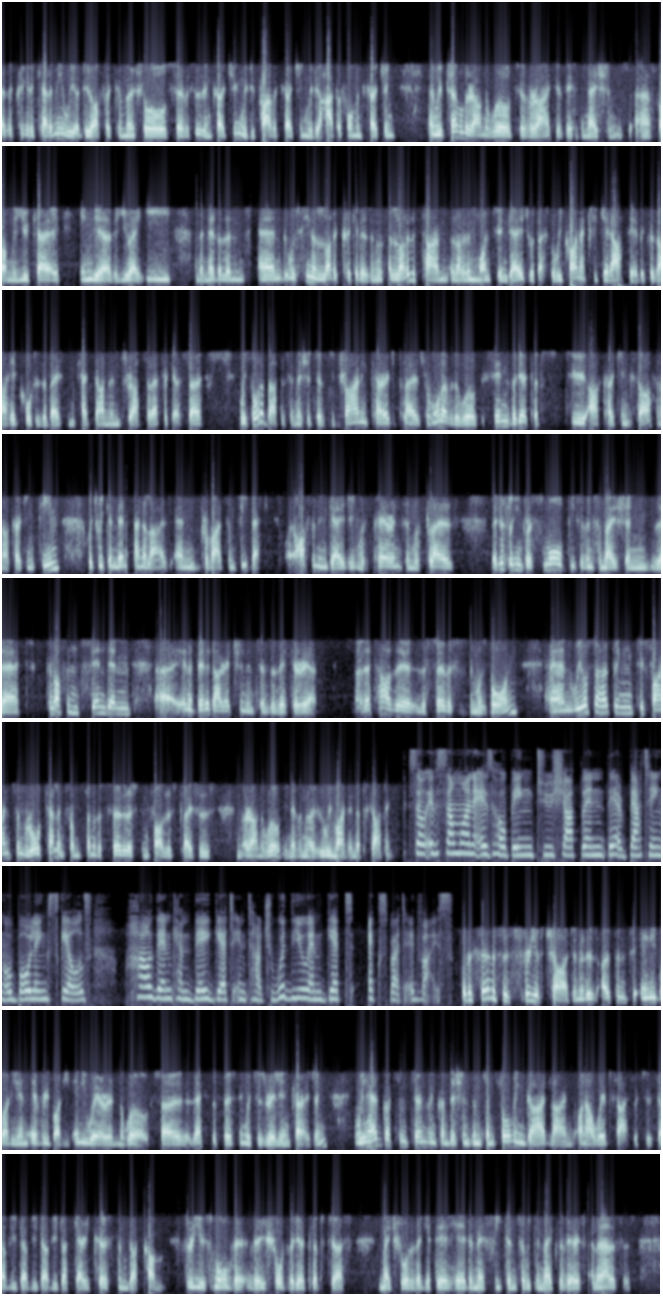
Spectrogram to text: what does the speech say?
as a cricket academy, we do offer commercial services in coaching. We do private coaching, we do high performance coaching, and we've traveled around the world to a variety of destinations uh, from the UK, India, the UAE, the Netherlands, and we've seen a lot of cricketers, and a lot of the time, a lot of them want to engage with us, but we can't actually get out there because our headquarters are based in Cape Town and throughout South Africa. So we thought about this initiative to try and encourage players from all over the world to send video clips to our coaching staff and our coaching team, which we can then analyze and provide some feedback. Often engaging with parents and with players, they're just looking for a small piece of information that can often send them uh, in a better direction in terms of their career. So that's how the, the service system was born. And we're also hoping to find some raw talent from some of the furthest and farthest places around the world. You never know who we might end up scouting. So, if someone is hoping to sharpen their batting or bowling skills, how then can they get in touch with you and get expert advice? Well, the service is free of charge and it is open to anybody and everybody anywhere in the world. So that's the first thing which is really encouraging. We have got some terms and conditions and some filming guidelines on our website, which is www.garykirsten.com. Three small, very, very short video clips to us. Make sure that they get their head and their feet in so we can make the various analysis.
